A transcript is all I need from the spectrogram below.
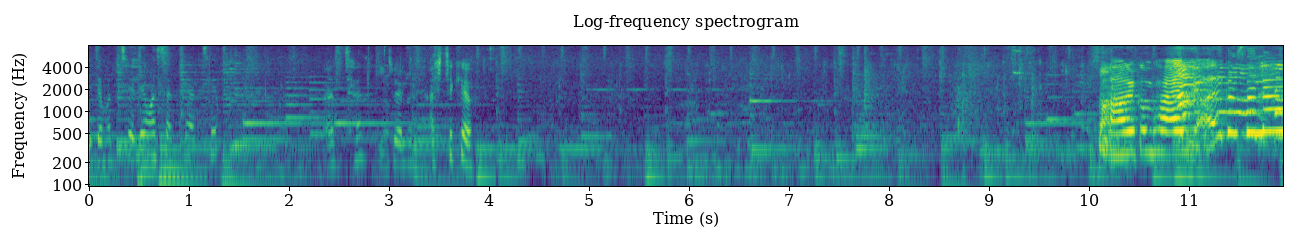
এই যে আমার ছেলে আমার সাথে আছে। আচ্ছা চলো আসছে কেউ? ওয়ালাইকুম ভাই। ওয়ালাইকুম সালাম।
